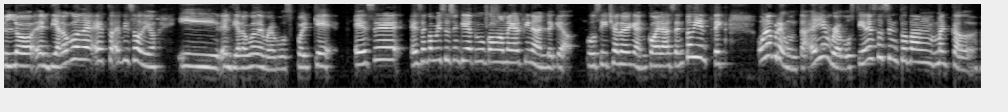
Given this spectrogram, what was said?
lo, el diálogo de estos episodios y el diálogo de Rebels, porque ese, esa conversación que ella tuvo con Omega al final, de que we'll see each other again, con el acento bien thick, una pregunta, ella en Rebels tiene ese acento tan marcado.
